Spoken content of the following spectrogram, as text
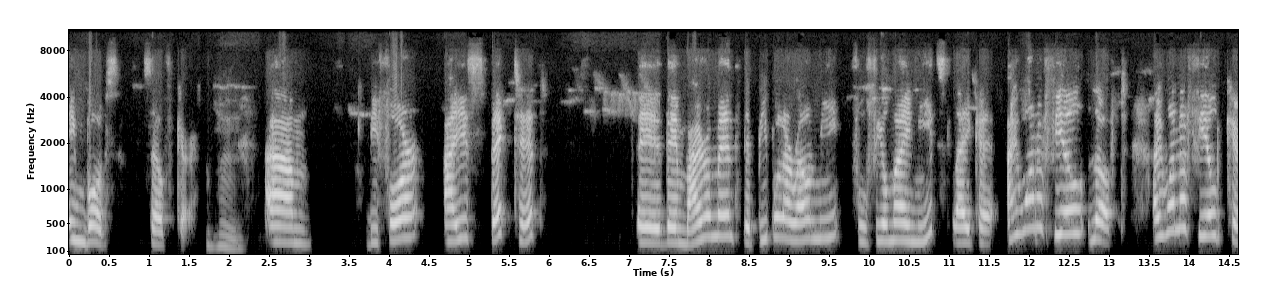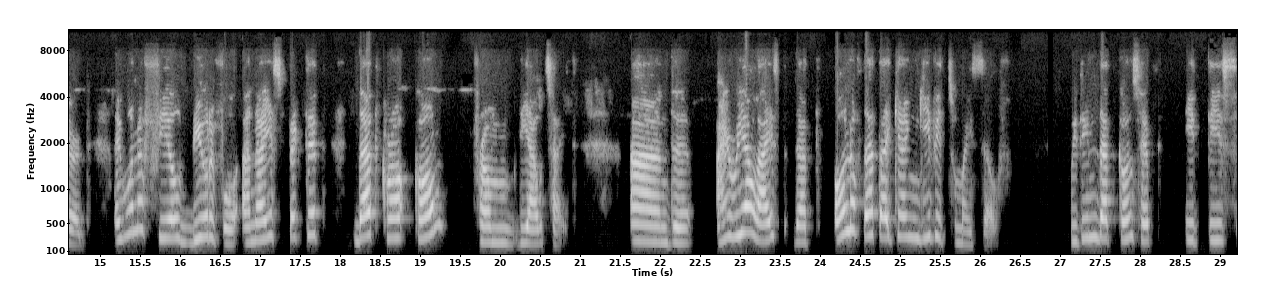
involves self care. Mhm. Um, before I expected uh, the environment, the people around me fulfill my needs. Like uh, I want to feel loved, I want to feel cared, I want to feel beautiful, and I expected that cro- come from the outside. And uh, I realized that all of that I can give it to myself. Within that concept, it is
